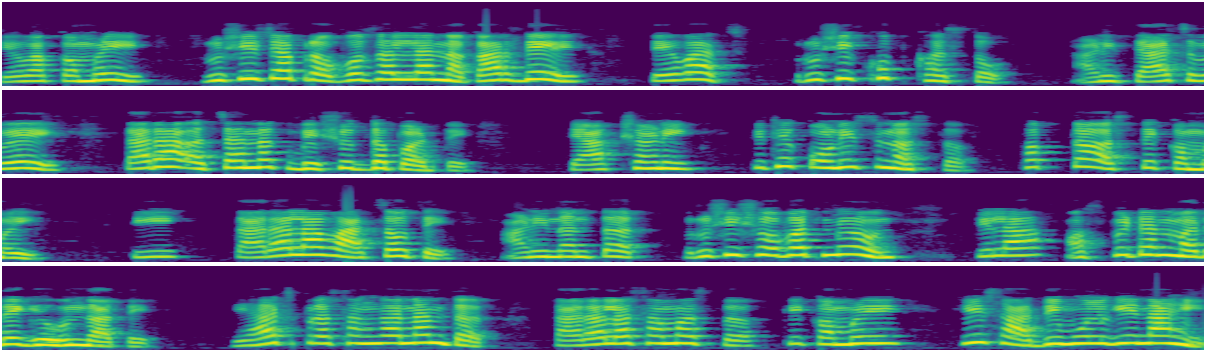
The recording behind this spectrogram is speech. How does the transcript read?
जेव्हा कमळी ऋषीच्या प्रपोजलला नकार देईल तेव्हाच ऋषी खूप खसतो आणि त्याच वेळी तारा अचानक बेशुद्ध पडते. त्या क्षणी तिथे कोणीच नसतं फक्त असते कमळी. ती ताराला वाचवते आणि नंतर ऋषीसोबत मिळून तिला हॉस्पिटलमध्ये घेऊन जाते. ह्याच प्रसंगानंतर ताराला समजतं की कमळी ही साधी मुलगी नाही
